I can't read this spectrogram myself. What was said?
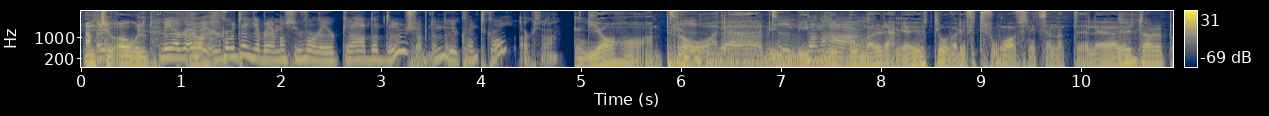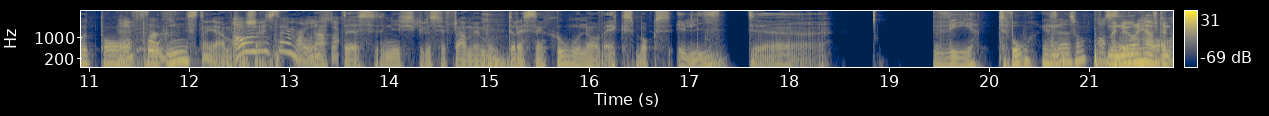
I'm too old. Men jag, Ja. jag, jag kommer tänka på jag måste ju fråga Jocke, hade du köpt en ny kontroll också? Ja, bra Till, där. eh, Vi, vi, vi den bommade där, men jag utlovade för två avsnitt sen, att, eller jag utlovade på, på, Nej, på. Instagram Ja, kanske. Just att eh, ni skulle se fram emot recension av Xbox Elite eh, V2, heter den så? Men nu har ni haft en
